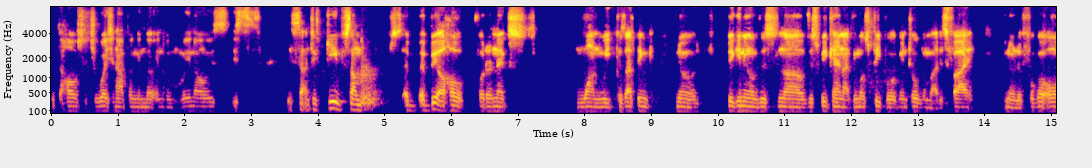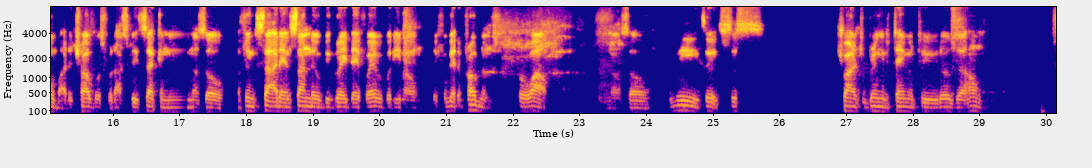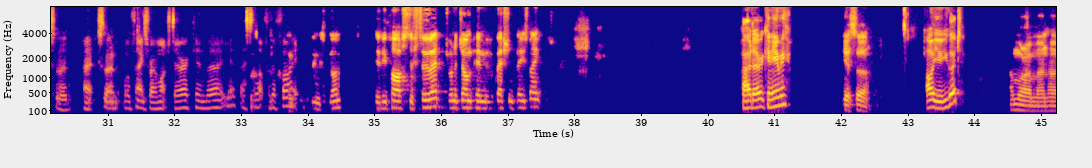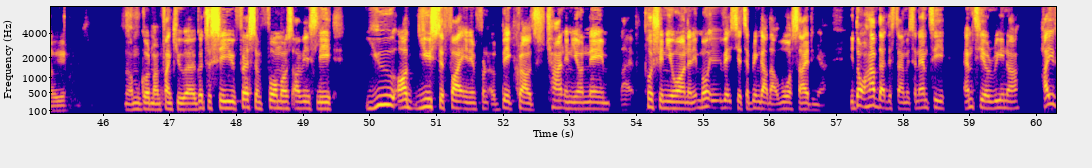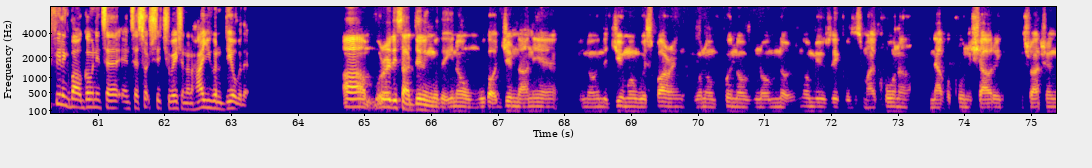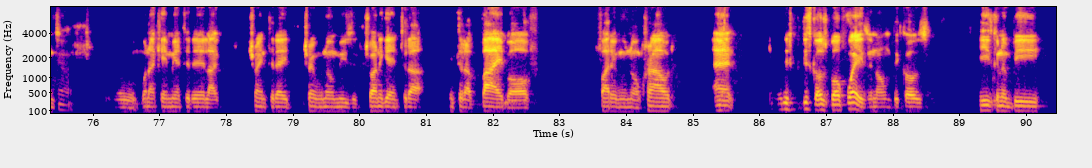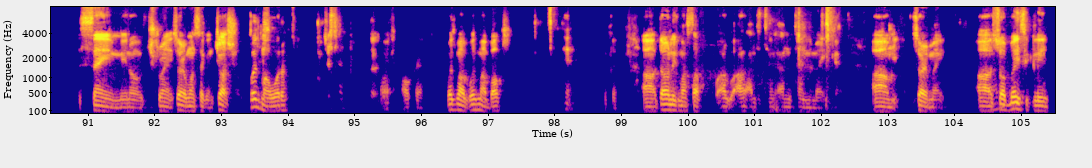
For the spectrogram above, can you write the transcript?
with the whole situation happening in the, in the you know, it's it's it's starting to give some a, a bit of hope for the next one week because I think you know beginning of this uh, this weekend, I think most people have been talking about this fight. You know, they forgot all about the troubles for that split second. You know, so I think Saturday and Sunday will be a great day for everybody. You know, they forget the problems for a while. You know, so for me, it's, it's just trying to bring entertainment to those at home. Excellent, excellent. Well, thanks very much, Derek, and uh, yeah, best of luck for the fight. Thanks, John. If you pass to Fuad, do you want to jump in with a question, please, mate? Hi, Derek. Can you hear me? Yes, sir. How are you? You good? I'm alright, man. How are you? I'm good, man. Thank you. Uh, good to see you. First and foremost, obviously, you are used to fighting in front of big crowds, chanting your name, like pushing you on, and it motivates you to bring out that war side in you. You don't have that this time. It's an empty, empty arena. How are you feeling about going into into such situation, and how are you going to deal with it? Um, we already started dealing with it. You know, we got a gym down here. You know, in the gym when we're sparring, we're not putting no no no no music. It was just my corner, and I have a corner shouting instructions. Yeah. When I came here today, like train today, train with no music, trying to get into that into that vibe of fighting with no crowd. And this this goes both ways, you know, because he's gonna be the same, you know, train. Sorry, one second. Josh, where's my water? Just oh, okay. Where's my where's my box? Here. Okay. Uh, don't leave my stuff. I'll, I'll entertain, entertain the mate. Um, sorry, mate. Uh, so basically,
